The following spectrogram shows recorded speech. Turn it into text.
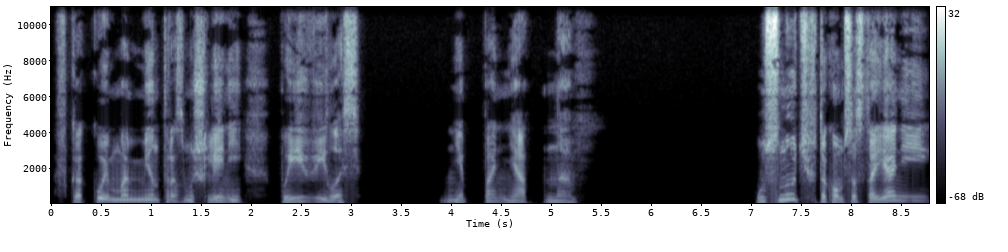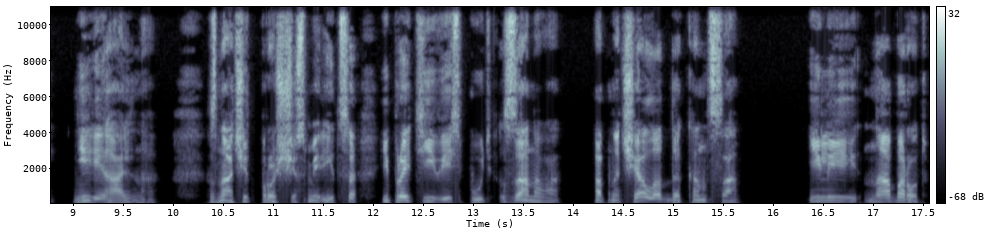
В какой момент размышлений появилось? Непонятно. Уснуть в таком состоянии нереально. Значит, проще смириться и пройти весь путь заново, от начала до конца. Или, наоборот,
